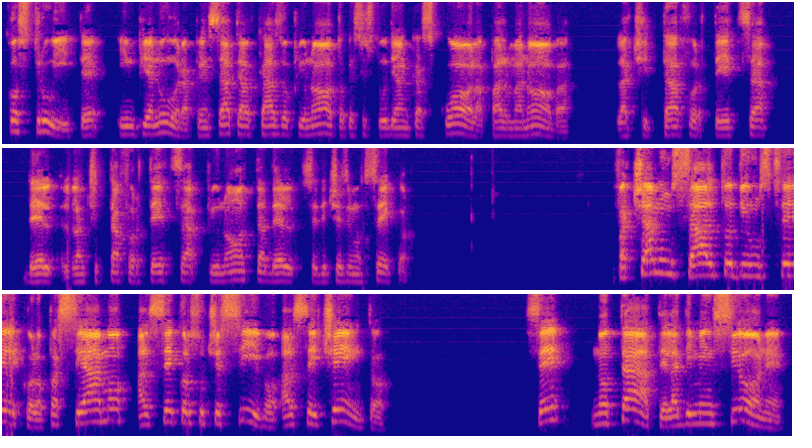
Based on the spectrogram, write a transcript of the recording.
costruite in pianura. Pensate al caso più noto che si studia anche a scuola, Palmanova, la città fortezza, del, la città fortezza più nota del XVI secolo. Facciamo un salto di un secolo, passiamo al secolo successivo, al 600. Se notate la dimensione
